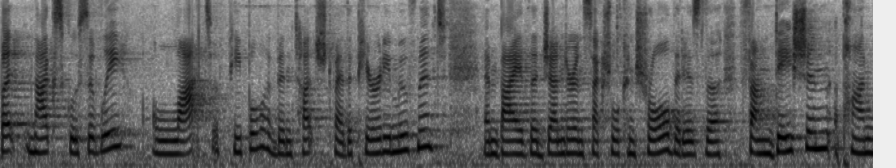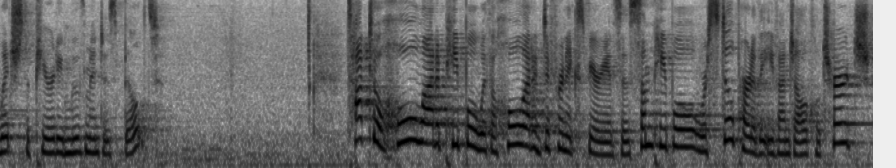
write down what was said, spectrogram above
but not exclusively. A lot of people have been touched by the purity movement and by the gender and sexual control that is the foundation upon which the purity movement is built talked to a whole lot of people with a whole lot of different experiences. Some people were still part of the evangelical church,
